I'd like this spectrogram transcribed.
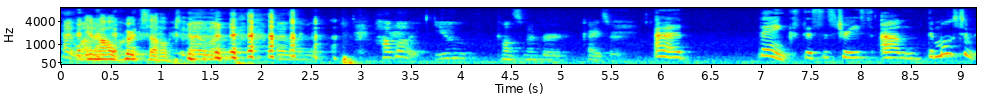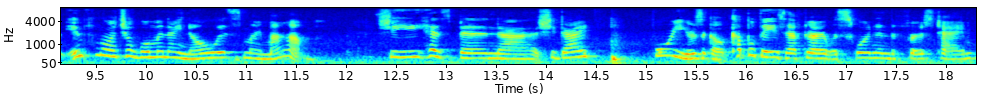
It it. all works out. I love it. I love it. How about you, Councilmember Kiser? Uh, thanks. This is Therese. Um, the most influential woman I know is my mom. She has been, uh, she died four years ago, a couple days after I was sworn in the first time.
